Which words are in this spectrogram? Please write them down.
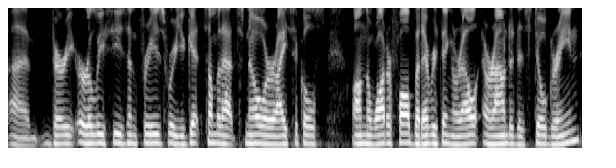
a very early season freeze where you get some of that snow or icicles on the waterfall, but everything around it is still green.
